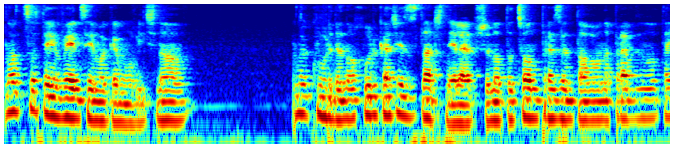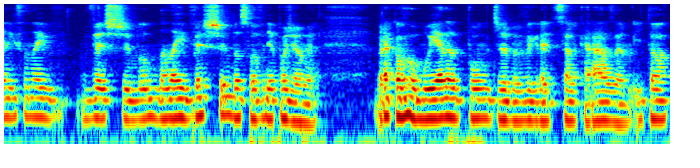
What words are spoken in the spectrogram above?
No co tutaj więcej mogę mówić, no... No kurde, no Hurkacz jest znacznie lepszy, no to co on prezentował, naprawdę, no tenis na najwyższym, no na najwyższym dosłownie poziomie. Brakował mu jeden punkt, żeby wygrać z Alcarazem i to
